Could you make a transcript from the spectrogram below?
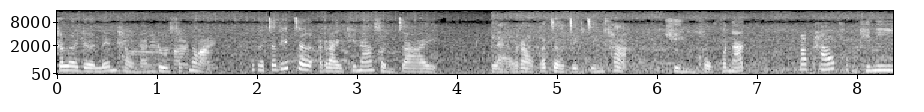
ก็เลยเดินเล่นแถวนั้นดูสักหน่อยเพื่อจะได้เจออะไรที่น่าสนใจ แล้วเราก็เจอจริง ๆ ค่ะคิงโคโคนัทมะพร้าวของที่นี่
